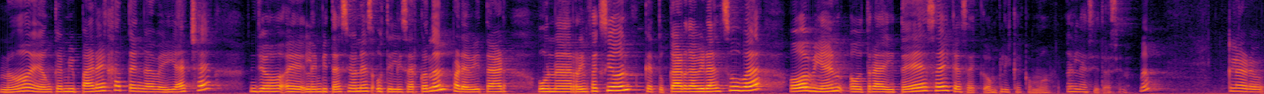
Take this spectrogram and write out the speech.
¿no? Aunque mi pareja tenga VIH, yo eh, la invitación es utilizar condón para evitar una reinfección, que tu carga viral suba o bien otra ITS que se complique como en la situación. Claro,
